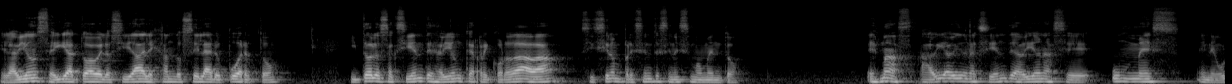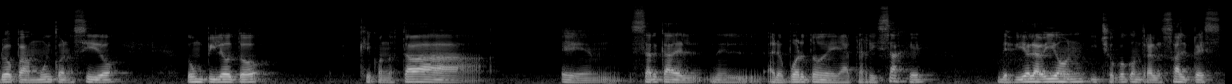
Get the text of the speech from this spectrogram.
El avión seguía a toda velocidad alejándose del aeropuerto y todos los accidentes de avión que recordaba se hicieron presentes en ese momento. Es más, había habido un accidente de avión hace un mes en Europa muy conocido de un piloto que cuando estaba em, cerca del, aeropuerto de aterrizaje, desvió el avión y chocó contra los Alpes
